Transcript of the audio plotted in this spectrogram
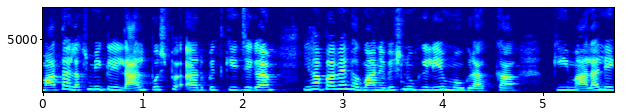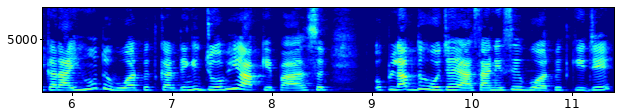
माता लक्ष्मी के लिए लाल पुष्प अर्पित कीजिएगा। यहाँ पर मैं भगवान विष्णु के लिए मोगरा का की माला लेकर आई हूँ तो वो अर्पित कर देंगे। जो भी आपके पास उपलब्ध हो जाए आसानी से, वो अर्पित कीजिए।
